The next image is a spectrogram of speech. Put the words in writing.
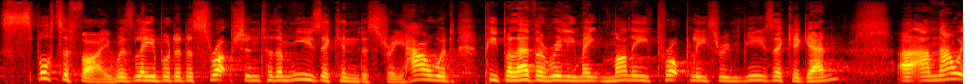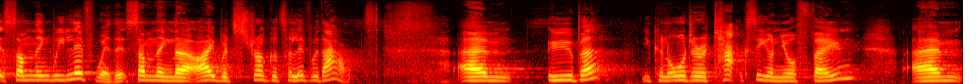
Spotify was labeled a disruption to the music industry. How would people ever really make money properly through music again? Uh, and now it's something we live with. It's something that I would struggle to live without. Um, Uber, you can order a taxi on your phone. Um,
